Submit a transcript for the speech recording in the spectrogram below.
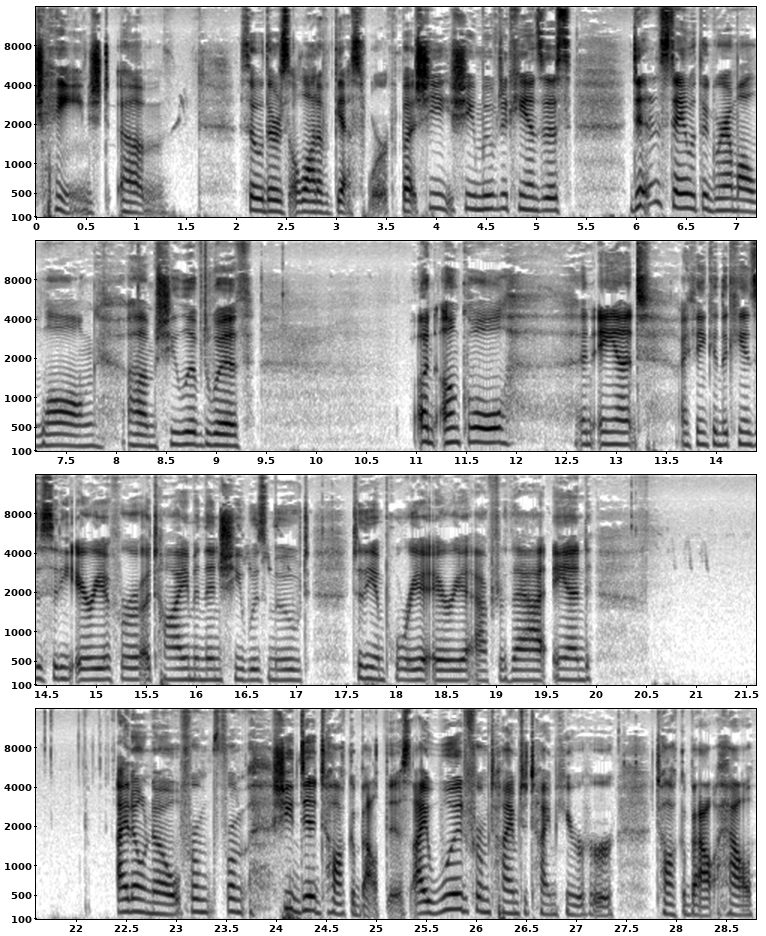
changed. Um, so there's a lot of guesswork. But she, she moved to Kansas, didn't stay with the grandma long. Um, she lived with an uncle, an aunt, I think in the Kansas City area for a time. And then she was moved to the Emporia area after that. And I don't know from from she did talk about this. I would from time to time hear her talk about how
